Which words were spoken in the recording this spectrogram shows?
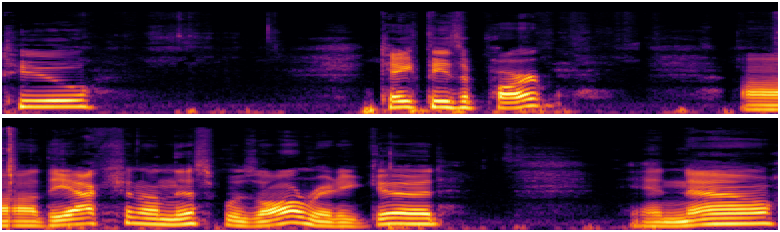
to take these apart. Uh, the action on this was already good. And now,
